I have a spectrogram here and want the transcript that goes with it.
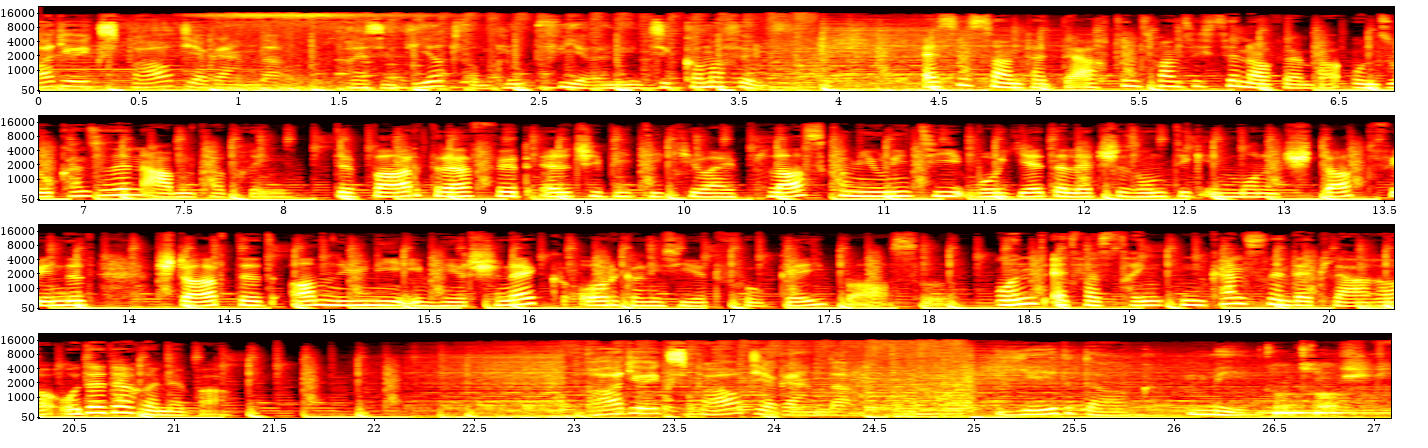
Radio X Party Agenda, präsentiert vom Club 94,5. Es ist Sonntag, der 28. November und so kannst du den Abend verbringen. Der Bartreff für die LGBTQI Plus Community, wo jeden letzten Sonntag im Monat stattfindet, startet am 9. Uhr im Hirscheneck, organisiert von Gay Basel. Und etwas trinken kannst du in der Clara oder der Rönnebar. Radio X Party Agenda. Jeden Tag mehr. Kontrast.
